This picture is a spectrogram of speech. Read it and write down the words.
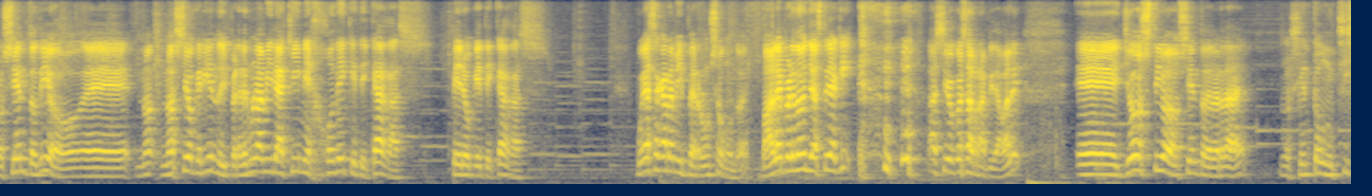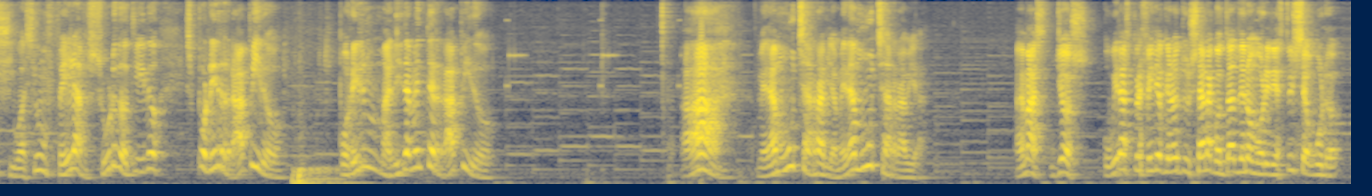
lo siento, tío. Eh, no, no ha sido queriendo y perder una vida aquí me jode que te cagas. Pero que te cagas. Voy a sacar a mi perro, un segundo, ¿eh? Vale, perdón, ya estoy aquí. ha sido cosa rápida, ¿vale? Eh, yo, tío, lo siento de verdad, ¿eh? Lo siento muchísimo. Ha sido un fail absurdo, tío. Es por ir rápido. Por ir malditamente rápido. ¡Ah! Me da mucha rabia, me da mucha rabia. Además, Josh, hubieras preferido que no te usara con tal de no morir, estoy seguro.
